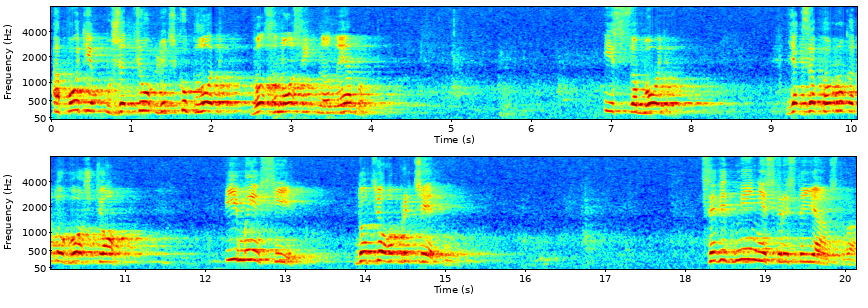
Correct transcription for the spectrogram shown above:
А потім вже цю людську плоть возносить на небо і з собою, як запорука того, що і ми всі до цього причетні. Це відмінність християнства.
